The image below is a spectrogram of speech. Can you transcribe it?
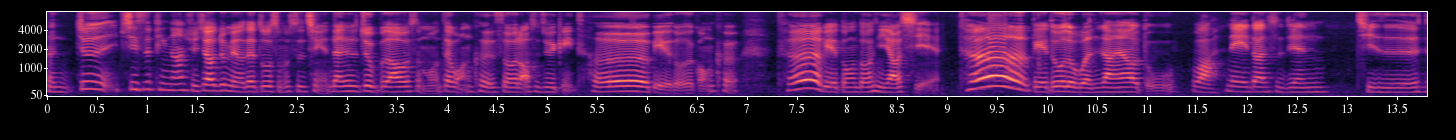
很就是其实平常学校就没有在做什么事情，但是就不知道为什么在网课的时候，老师就会给你特别多的功课，特别多东西要写，特别多的文章要读。哇，那一段时间。其实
